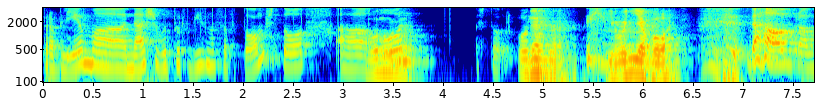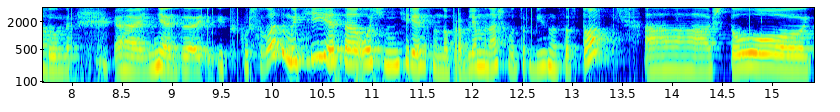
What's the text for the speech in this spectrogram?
проблема нашего турбизнеса в том, что а, Он он... умер. Что? Он умер. Его не было. Да, он правда умер. Э, Нет, экскурсоводом идти это очень интересно, но проблема нашего турбизнеса в том, а, что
